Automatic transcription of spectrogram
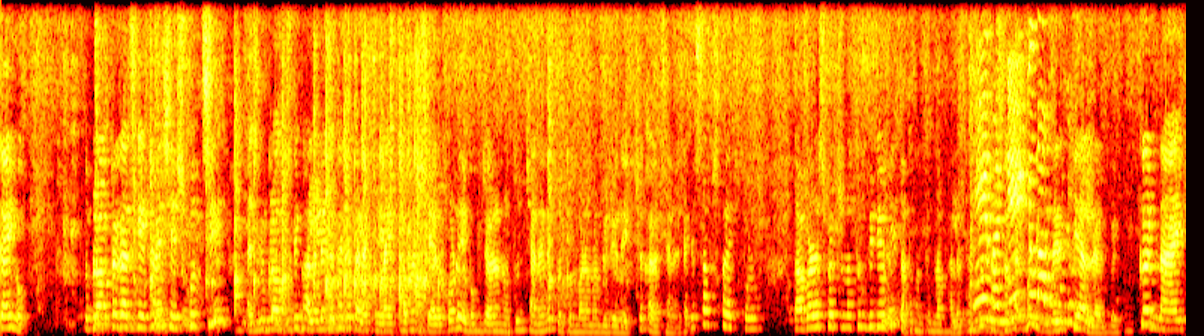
যাই হোক তো ব্লগটাকে আজকে এখানে শেষ করছি। আজকে ব্লগ যদি ভালো লেগে থাকে তাহলে একটা লাইক কমেন্ট শেয়ার করো এবং যারা নতুন চ্যানেলে প্রথমবার আমার ভিডিও দেখছ তারা চ্যানেলটাকে সাবস্ক্রাইব করো। তো আবার আসবে একটা নতুন ভিডিও নিয়ে। ততক্ষণ তোমরা ভালো থাকবে সুস্থ থাকবে নিজেদের খেয়াল রাখবে। গুড নাইট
